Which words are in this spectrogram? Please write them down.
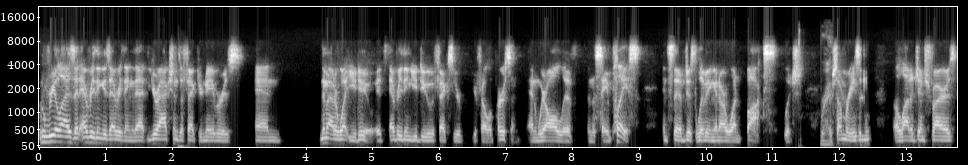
who realize that everything is everything that your actions affect your neighbors and no matter what you do it's everything you do affects your your fellow person. And we all live in the same place instead of just living in our one box, which right. for some reason a lot of gentrifiers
